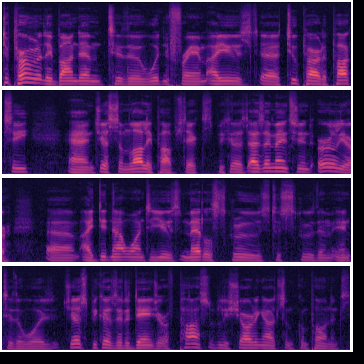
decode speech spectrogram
To permanently bond them to the wooden frame I used uh, two-part epoxy and just some lollipop sticks because as I mentioned earlier um, I did not want to use metal screws to screw them into the wood just because of the danger of possibly shorting out some components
